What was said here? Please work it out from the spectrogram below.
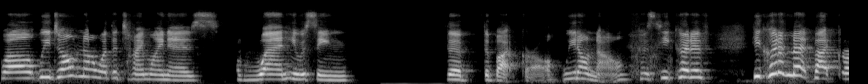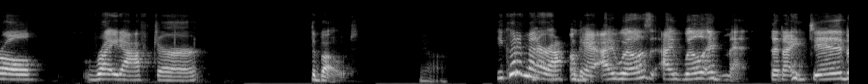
Well, we don't know what the timeline is when he was seeing the the butt girl. We don't know because he could have he could have met butt girl right after the boat. Yeah. He could have met her after. the Okay, I will I will admit that I did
